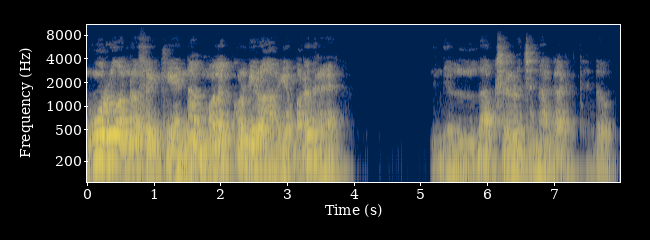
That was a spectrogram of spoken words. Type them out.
ಮೂರು ಅನ್ನೋ ಸಂಖ್ಯೆಯನ್ನು ಮಲಕ್ಕೊಂಡಿರೋ ಹಾಗೆ ಬರೆದ್ರೆ ಅಕ್ಷರಗಳು ಚೆನ್ನಾಗಾಗುತ್ತೆ ಅದು.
